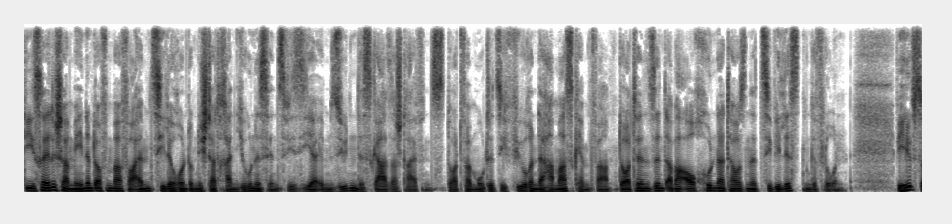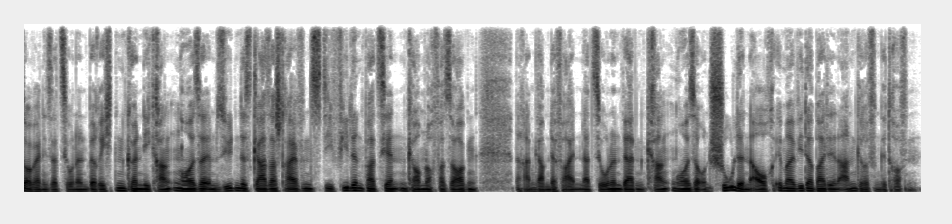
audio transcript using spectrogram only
Die israelische Armee nimmt offenbar vor allem Ziele rund um die Stadt Khan Yunis ins Visier im Süden des Gazastreifens. Dort vermutet sie führende Hamas-Kämpfer. Dorthin sind aber auch Hunderttausende Zivilisten geflohen. Wie Hilfsorganisationen berichten, können die Krankenhäuser im Süden des Gazastreifens die vielen Patienten kaum noch versorgen. Nach Angaben der Vereinten Nationen werden Krankenhäuser und Schulen auch immer wieder bei den Angriffen getroffen.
